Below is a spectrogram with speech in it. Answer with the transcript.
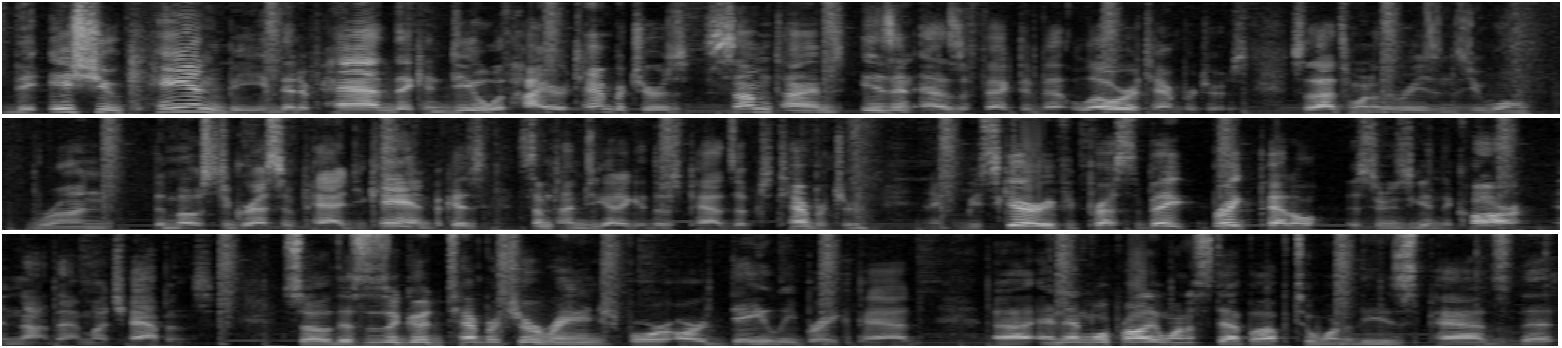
The issue can be that a pad that can deal with higher temperatures sometimes isn't as effective at lower temperatures. So that's one of the reasons you won't run the most aggressive pad you can because sometimes you gotta get those pads up to temperature. And it can be scary if you press the brake brake pedal as soon as you get in the car and not that much happens. So this is a good temperature range for our daily brake pad. Uh, and then we'll probably wanna step up to one of these pads that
